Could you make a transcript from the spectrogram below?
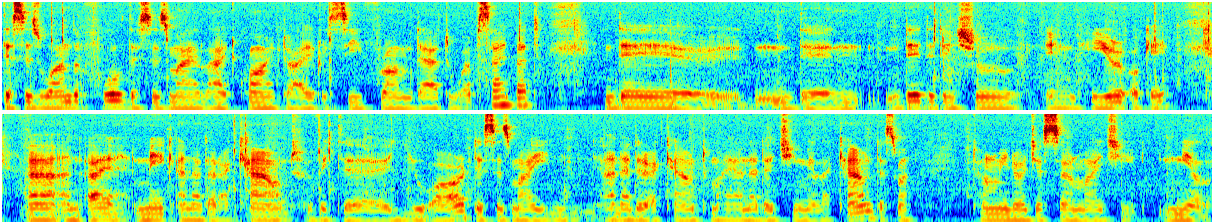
this is wonderful. This is my Litecoin to I received from that website but they they they didn't show in here okay and I make another account with uh, UR this is my another account my another Gmail account. This one. Turn me to register my Gmail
